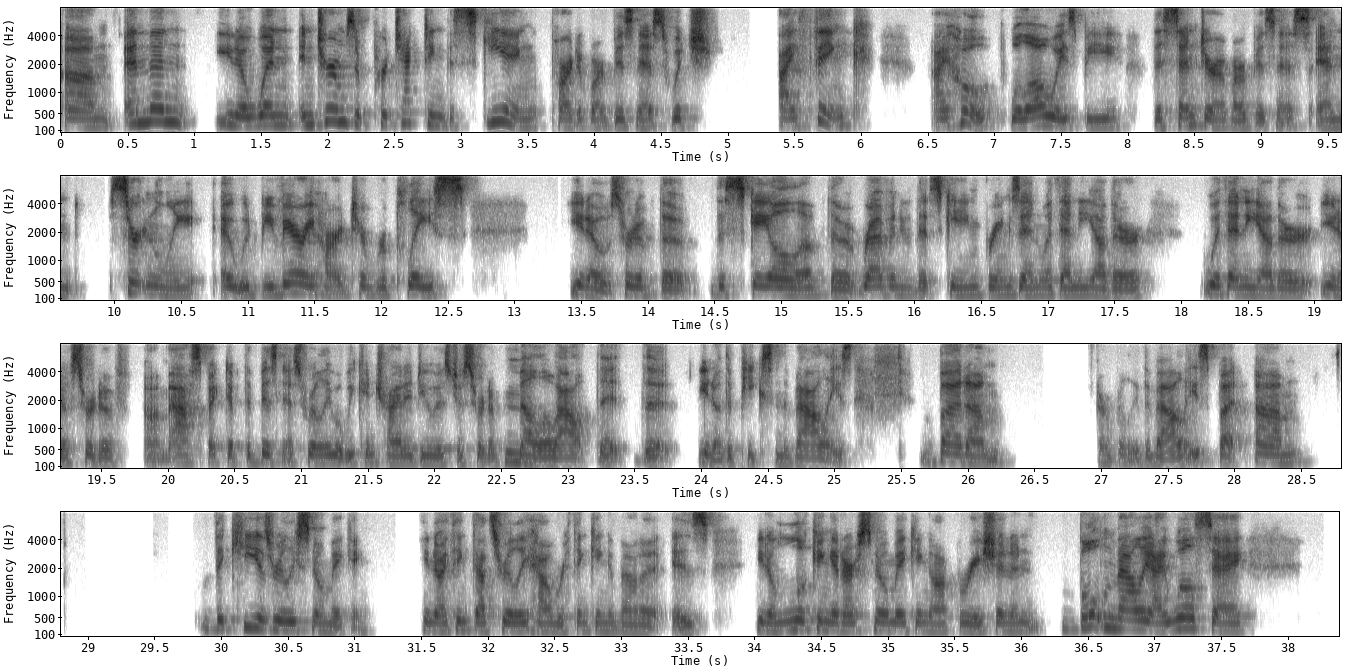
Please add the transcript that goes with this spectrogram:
Um, and then, you know, when in terms of protecting the skiing part of our business, which I think, I hope will always be the center of our business. And certainly it would be very hard to replace, you know, sort of the, the scale of the revenue that skiing brings in with any other, with any other, you know, sort of um, aspect of the business. Really what we can try to do is just sort of mellow out the, the, you know, the peaks and the valleys. But, um, or really the valleys, but, um, the key is really snowmaking. You know, I think that's really how we're thinking about it is, you know, looking at our snowmaking operation and Bolton Valley, I will say,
